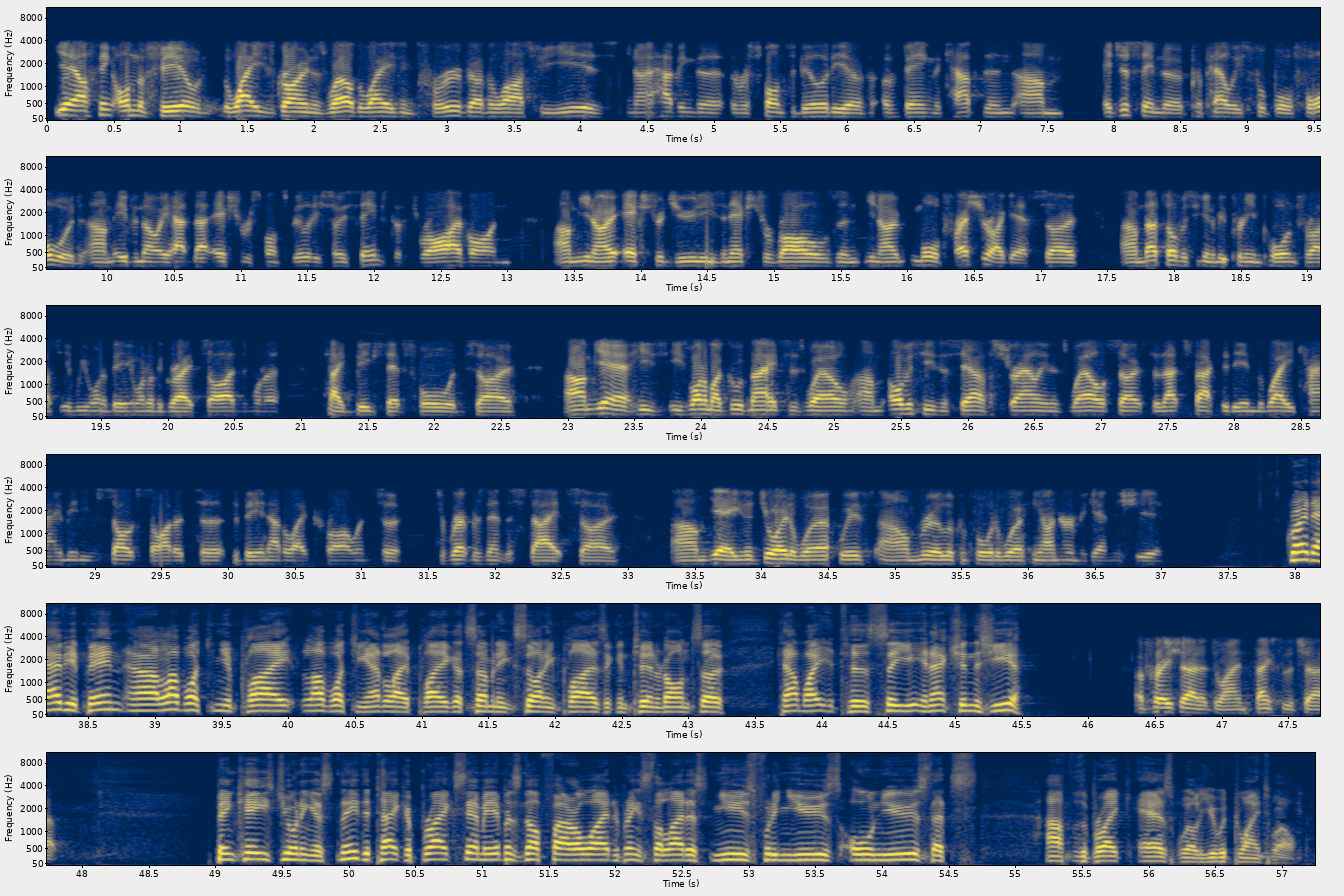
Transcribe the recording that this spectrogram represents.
yeah, I think on the field, the way he's grown as well, the way he's improved over the last few years, you know, having the, the responsibility of, of being the captain, um, it just seemed to propel his football forward, um, even though he had that extra responsibility. So he seems to thrive on, um, you know, extra duties and extra roles and, you know, more pressure, I guess. So um, that's obviously going to be pretty important for us if we want to be one of the great sides and want to take big steps forward. So, um, yeah, he's he's one of my good mates as well. Um, obviously, he's a South Australian as well, so so that's factored in. The way he came in, he was so excited to, to be an Adelaide Crow and to, to represent the state. So, um, yeah, he's a joy to work with. I'm really looking forward to working under him again this year. Great to have you, Ben. I uh, love watching you play. Love watching Adelaide play. You've got so many exciting players that can turn it on. So, can't wait to see you in action this year. Appreciate it, Dwayne. Thanks for the chat. Ben Keays joining us. Need to take a break. Sammy Evans not far away to bring us the latest news, footy news, all news. That's after the break as well. You with Dwayne's World.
